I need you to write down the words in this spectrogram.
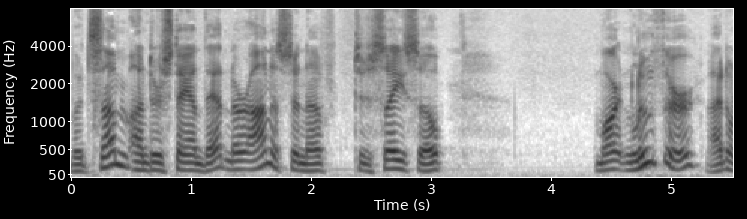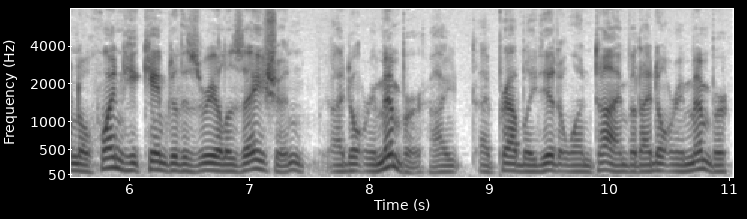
But some understand that and are honest enough to say so. Martin Luther, I don't know when he came to this realization. I don't remember. I, I probably did at one time, but I don't remember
